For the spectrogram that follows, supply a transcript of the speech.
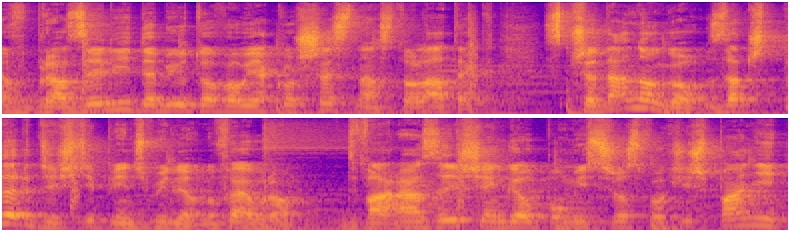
W Brazylii debiutował jako 16-latek. Sprzedano go za 45 milionów euro. Dwa razy sięgał po Mistrzostwo Hiszpanii,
